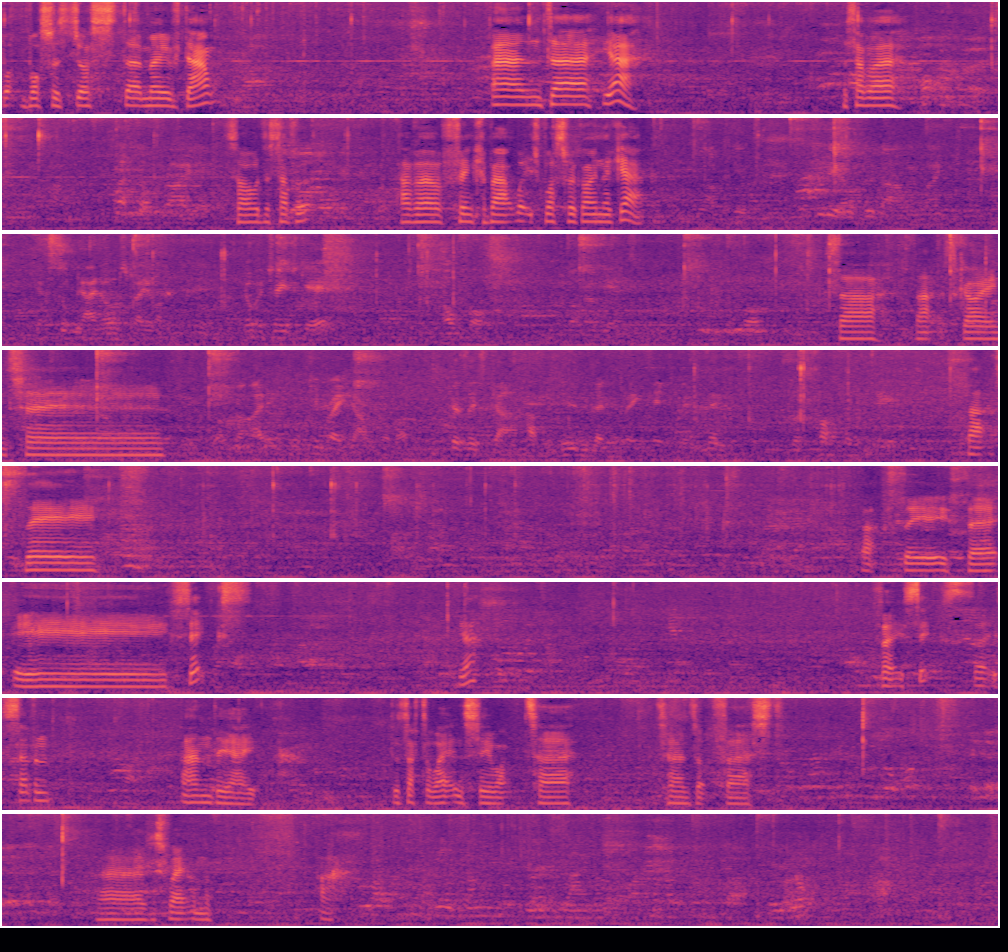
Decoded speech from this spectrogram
But bus has just uh, moved out. And uh, yeah. Let's have a so we'll just have a have a think about which bus we're going to get So that's going to. Go to change gate. All four. Got no gates. so that's going to Not any fucking breakdown cover. Because this car hasn't used anything. It's been new. So it's cost me that's the that's the 36 yeah 36 37 and the 8 just have to wait and see what uh, turns up first uh, just wait on the. Ah. So I'll just Yeah, wait. bus came in, it was right. That off. early shift, early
